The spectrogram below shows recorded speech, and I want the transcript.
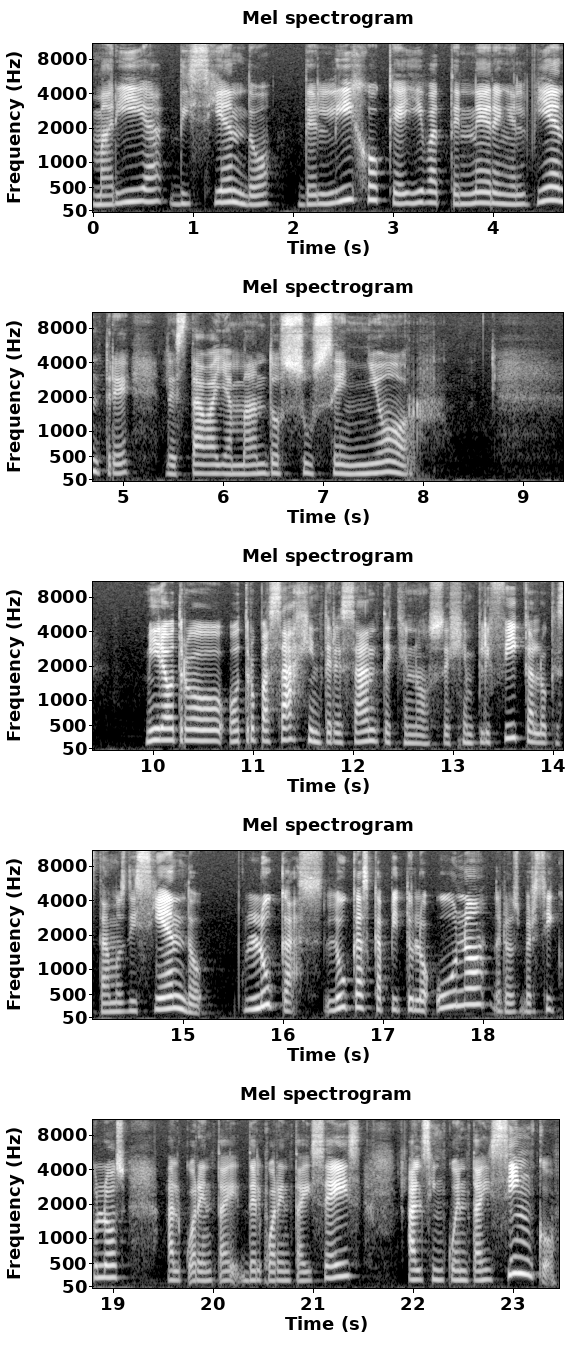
María diciendo del hijo que iba a tener en el vientre, le estaba llamando su Señor. Mira otro, otro pasaje interesante que nos ejemplifica lo que estamos diciendo. Lucas, Lucas capítulo 1, de los versículos al 40, del 46 al 55.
